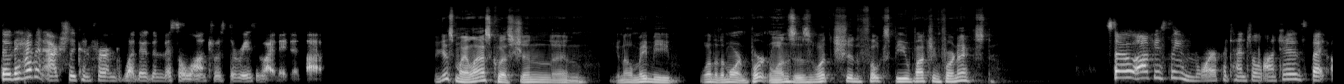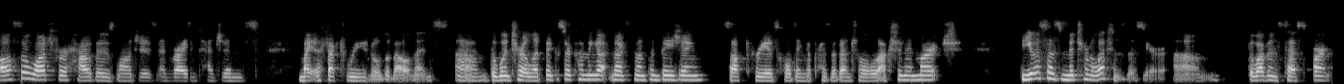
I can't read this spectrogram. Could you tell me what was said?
Though they haven't actually confirmed whether the missile launch was the reason why they did that. I guess my last question, and you know, maybe one of the more important ones, is what should folks be watching for next? So, obviously, more potential launches, but also watch for how those launches and rising tensions might affect regional developments. Um, the Winter Olympics are coming up next month in Beijing. South Korea is holding a presidential election in March. The US has midterm elections this year. Um, the weapons tests aren't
